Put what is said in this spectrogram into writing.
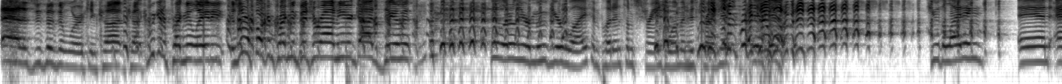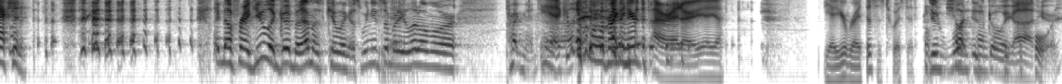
Ah, this just isn't working. Cut, cut. Can we get a pregnant lady? Is there a fucking pregnant bitch around here? God damn it. They literally remove your wife and put in some strange woman who's There's pregnant. some pregnant Yeah, yeah. woman. Cue the lighting and action. like, no, Frank, you look good, but Emma's killing us. We need somebody a little more pregnant. Yeah, can we get someone more pregnant here? All right, all right, yeah, yeah. Yeah, you're right. This is twisted. Dude, what is going his on support. here?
